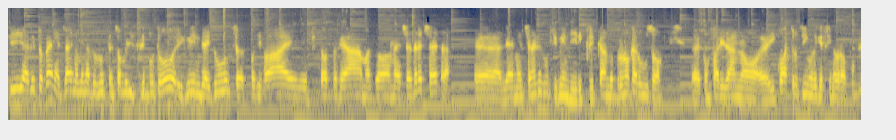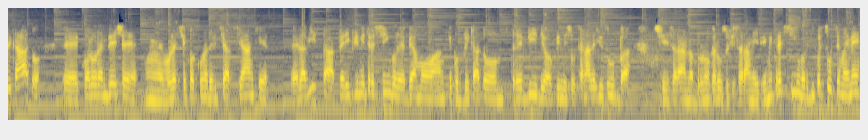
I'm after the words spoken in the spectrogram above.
Sì, hai detto bene, già hai nominato tutti insomma, i distributori, quindi iTunes, Spotify, piuttosto che Amazon, eccetera, eccetera eh, li hai menzionati tutti, quindi cliccando Bruno Caruso eh, compariranno eh, i quattro singoli che finora ho pubblicato, eh, qualora invece mh, mm, volesse qualcuno deliziarsi anche eh, la vista, per i primi tre singoli abbiamo anche pubblicato tre video, quindi sul canale YouTube ci saranno Bruno Caruso, ci saranno i primi tre singoli, di quest'ultimo ahimè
